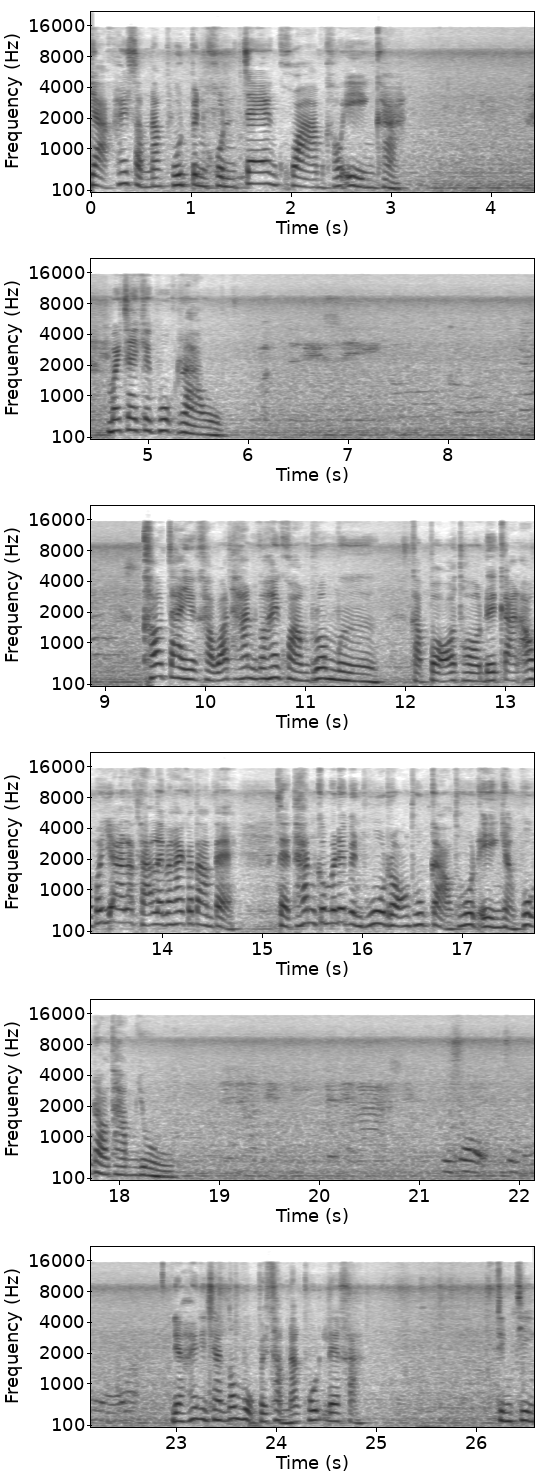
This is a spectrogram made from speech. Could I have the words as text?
อยากให้สำนักพุทธเป็นคนแจ้งความเขาเองค่ะ ไม่ใช่แค่พวกเราเข้าใจค่ะว่าท่านก็ให้ความร่วมมือ กับปอทโดยการเอาพยานหลักฐานอะไรไปให้ก็ตามแต่ แต่ท่านก็ไม่ได้เป็นผู้ร้องทุกข์กล่าวโทษเองอย่างพวกเราทำอยู่ไม่ใช่ไม่ใช่ไม่แล้วอะเดี๋ยวให้ดิฉันต้องบุกไปสำนักพุทธเลยค่ะ จริง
